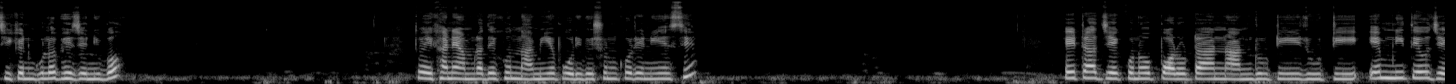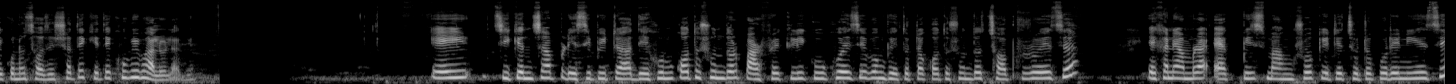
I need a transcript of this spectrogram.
চিকেনগুলো ভেজে নিব। তো এখানে আমরা দেখুন নামিয়ে পরিবেশন করে নিয়েছি। এটা যে কোনো পরোটা, নান রুটি রুটি, এমনিতেও যে কোনো সসের সাথে খেতে খুবই ভালো লাগে। এই চিকেন চাপ রেসিপিটা দেখুন কত সুন্দর, পারফেক্টলি কুক হয়েছে এবং ভেতরটা কত সুন্দর সফট রয়েছে। এখানে আমরা এক পিস মাংস কেটে ছোট করে নিয়েছি।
